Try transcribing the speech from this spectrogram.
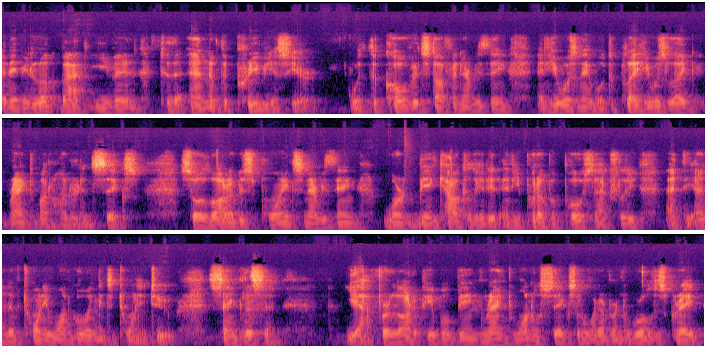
and if you look back even to the end of the previous year with the COVID stuff and everything, and he wasn't able to play, he was like ranked about 106. So a lot of his points and everything weren't being calculated, and he put up a post actually at the end of 21 going into 22 saying, listen yeah, for a lot of people, being ranked 106 or whatever in the world is great,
